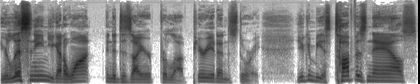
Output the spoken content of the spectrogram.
You're listening, you got a want and a desire for love. Period. End of story. You can be as tough as nails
